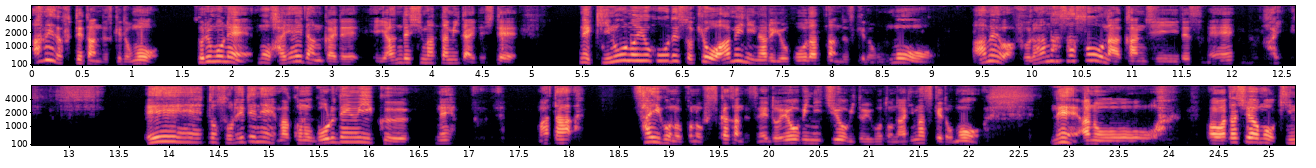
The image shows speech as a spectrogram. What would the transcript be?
雨が降ってたんですけども、それもね、もう早い段階で止んでしまったみたいでして、ね、昨日の予報ですと今日雨になる予報だったんですけど、もう雨は降らなさそうな感じですね。はい。えーと、それでね、まあ、このゴールデンウィーク、ね、また、最後のこの2日間ですね、土曜日、日曜日ということになりますけども、ね、あのー、まあ、私はもう昨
